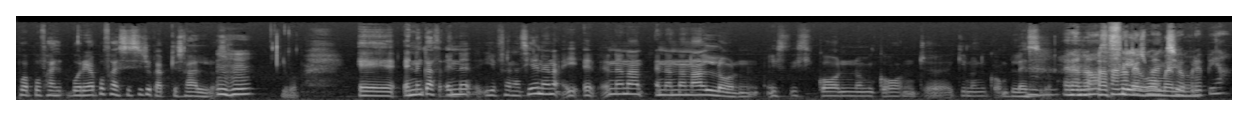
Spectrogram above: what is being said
που αποφα- μπορεί να αποφασίσει και κάποιος άλλος. Μμμ. Λοιπόν, ε, είναι καθ- είναι- η ευθανασία είναι ένα, ε, είναι ένα, είναι έναν άλλον ηθικών, νομικών και κοινωνικών πλαίσιο. Ένα Ενώ ο θάνατος με αφιλεγόμενο. αξιοπρέπεια.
